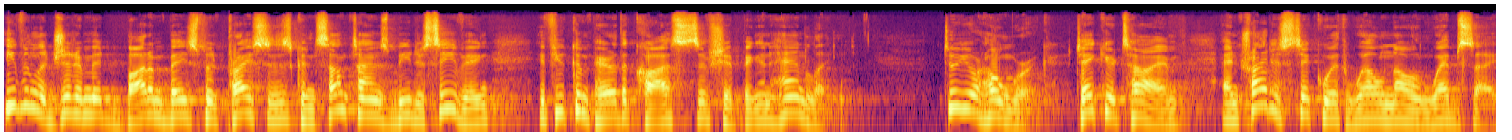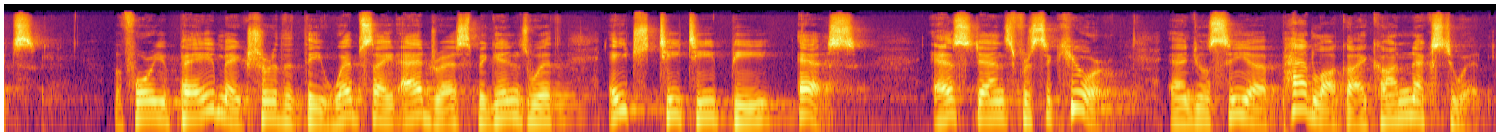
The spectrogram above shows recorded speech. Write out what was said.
Even legitimate bottom basement prices can sometimes be deceiving if you compare the costs of shipping and handling. Do your homework, take your time, and try to stick with well known websites. Before you pay, make sure that the website address begins with HTTPS. S stands for secure and you'll see a padlock icon next to it.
